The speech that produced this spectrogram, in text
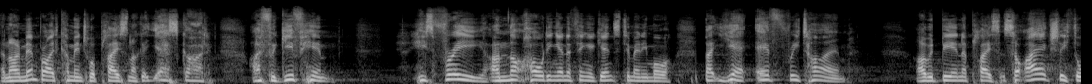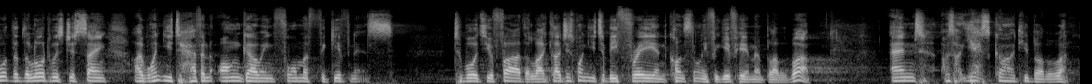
And I remember I'd come into a place and I'd go, Yes, God, I forgive him. He's free. I'm not holding anything against him anymore. But yet, every time I would be in a place. So I actually thought that the Lord was just saying, I want you to have an ongoing form of forgiveness towards your father. Like, I just want you to be free and constantly forgive him and blah, blah, blah. And I was like, Yes, God, you blah, blah, blah.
